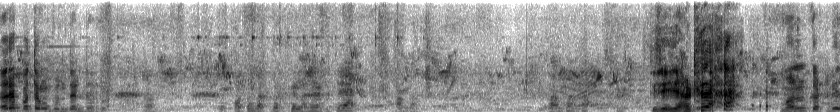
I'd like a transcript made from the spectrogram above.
अरे पतंग कोणतरी धरलो. तिच्या म्हणून कटली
